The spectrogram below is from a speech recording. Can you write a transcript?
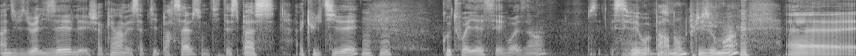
individualisé. Les, chacun avait sa petite parcelle, son petit espace à cultiver, Mhm. côtoyer ses voisins. C'est- pardon, plus ou moins. Euh,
